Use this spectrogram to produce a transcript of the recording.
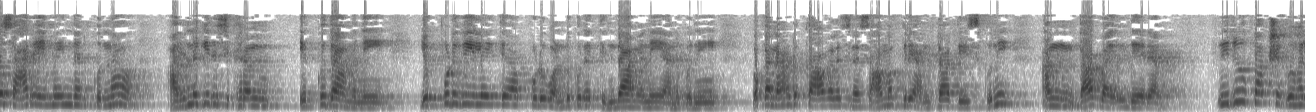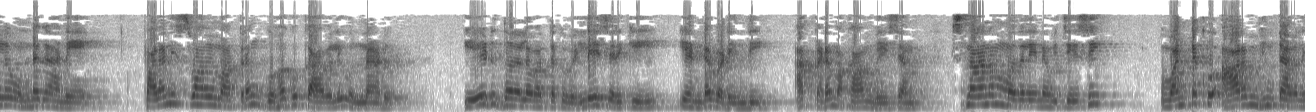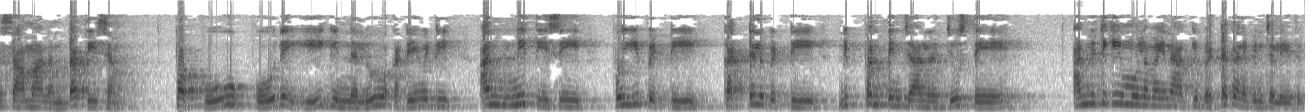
ఓసారి ఏమైందనుకున్నావు? అరుణగిరి శిఖరం ఎక్కుదామని ఎప్పుడు వీలైతే అప్పుడు వండుకుని తిందామని అనుకుని ఒకనాడు కావలసిన సామగ్రి అంతా తీసుకుని అంతా బయలుదేరాం. విరూపాక్ష గుహలో ఉండగానే పళనిస్వామి మాత్రం గుహకు కావలి ఉన్నాడు. ఏడు దొనల వద్దకు వెళ్ళేసరికి ఎండబడింది అక్కడ మకాం వేశాం. స్నానం మొదలైనవి చేసి వంటకు ఆరంభింతామని సామానంతా తీశాం. పప్పు ఉప్పు నెయ్యి గిన్నెలు ఒకటేమిటి? అన్నీ తీసి పొయ్యి పెట్టి కట్టెలు పెట్టి నిప్పంటించాలని చూస్తే అన్నిటికీ మూలమైన అగ్గిపెట్ట కనిపించలేదు.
